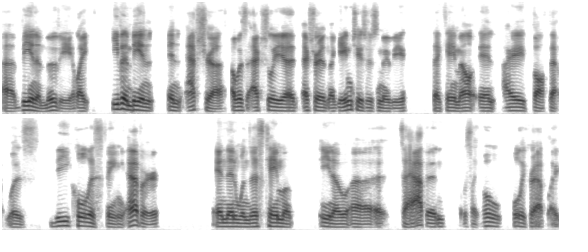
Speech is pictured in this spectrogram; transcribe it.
uh, be in a movie. Like even being an extra. I was actually an extra in the Game Chasers movie that came out, and I thought that was the coolest thing ever. And then when this came up, you know, uh, to happen, I was like, oh, holy crap! Like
